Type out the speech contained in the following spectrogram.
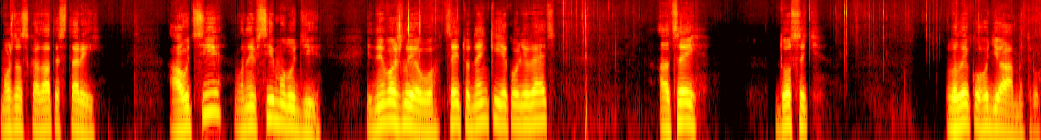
можна сказати, старий. А оці, вони всі молоді. І неважливо, цей тоненький як олівець, а цей досить великого діаметру.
